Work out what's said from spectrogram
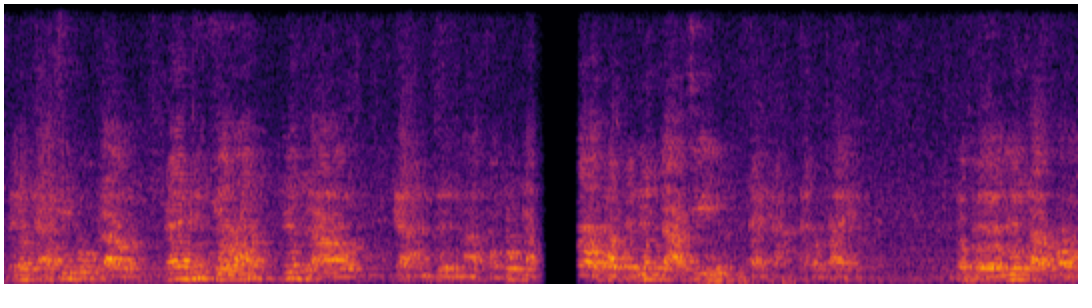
เป็นโอกาสที่พวกเราได้นึกย้อนเรื่องราวการเกิดมาของพวกเราก็เป็นเรื่องราวที่แตกต่างกันออกไปเผอเรื่องราวของ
